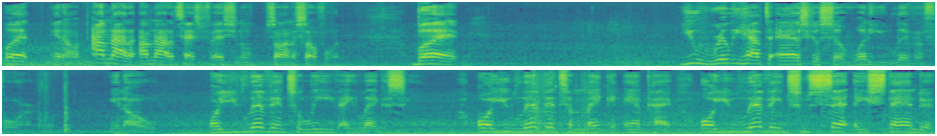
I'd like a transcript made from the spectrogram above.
But you know I'm not a, I'm not a tax professional, so on and so forth. But you really have to ask yourself, what are you living for? You know, are you living to leave a legacy? Or you living to make an impact? Or you living to set a standard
